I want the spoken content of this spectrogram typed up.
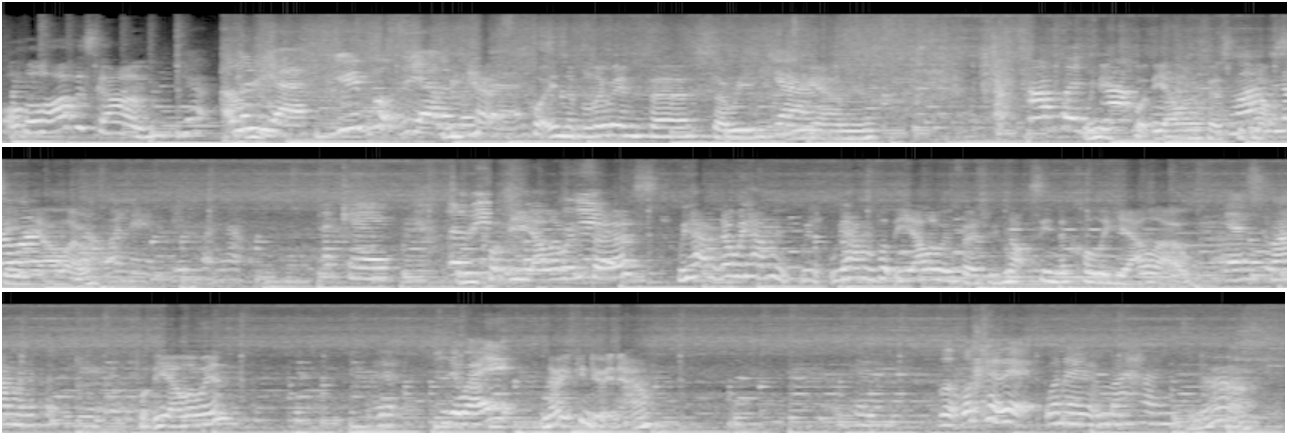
All the lava's gone. Yeah. Olivia, you put the yellow We in kept first. putting the blue in first, so we, Yeah. we um we need to put the yellow in first. We've not No, seen I yellow. that one in. You put that one. Okay. So we put the yellow in first. We haven't. No, we haven't. We, we haven't put the yellow in first. We've not seen the colour yellow. Yeah, so I'm gonna put the yellow. In. Put the yellow in. Should I wait? No, you can do it now. Okay. Look, look at it when I in my hand. Yeah.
